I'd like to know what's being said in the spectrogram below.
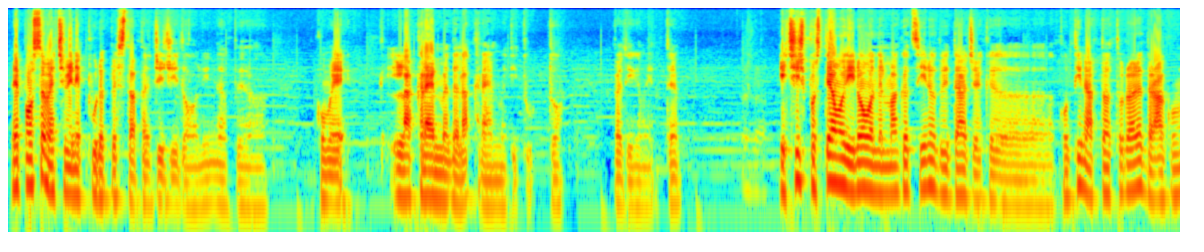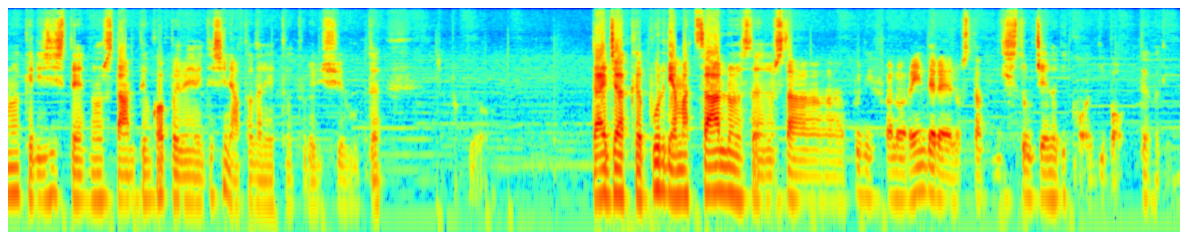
Nel post match viene pure pestata Gigi Dolin per, come la creme della creme di tutto, praticamente. Esatto. E ci spostiamo di nuovo nel magazzino dove Dajek uh, continua a torturare Dragon che resiste nonostante un colpo evidentemente segnato dalle torture ricevute Dijak pur di ammazzarlo lo sta, lo sta, pur di farlo rendere lo sta distruggendo di, co- di botte praticamente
